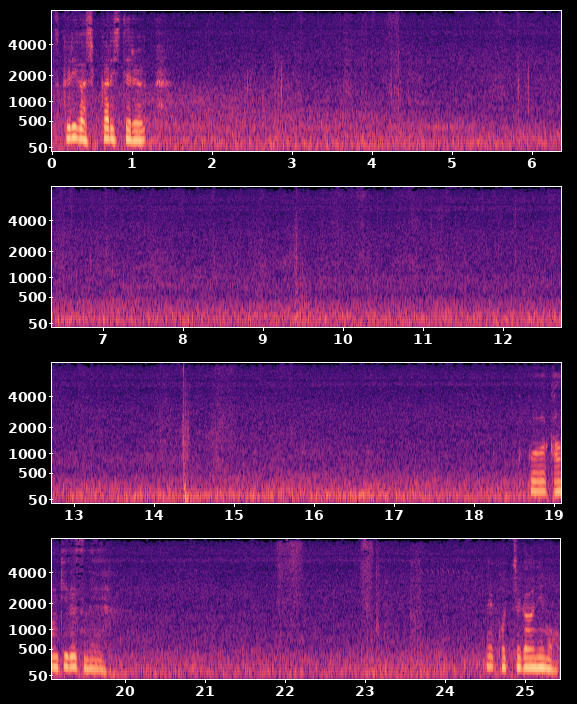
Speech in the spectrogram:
作りがしっかりしてる。ここが換気ですね。でこっち側にも。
